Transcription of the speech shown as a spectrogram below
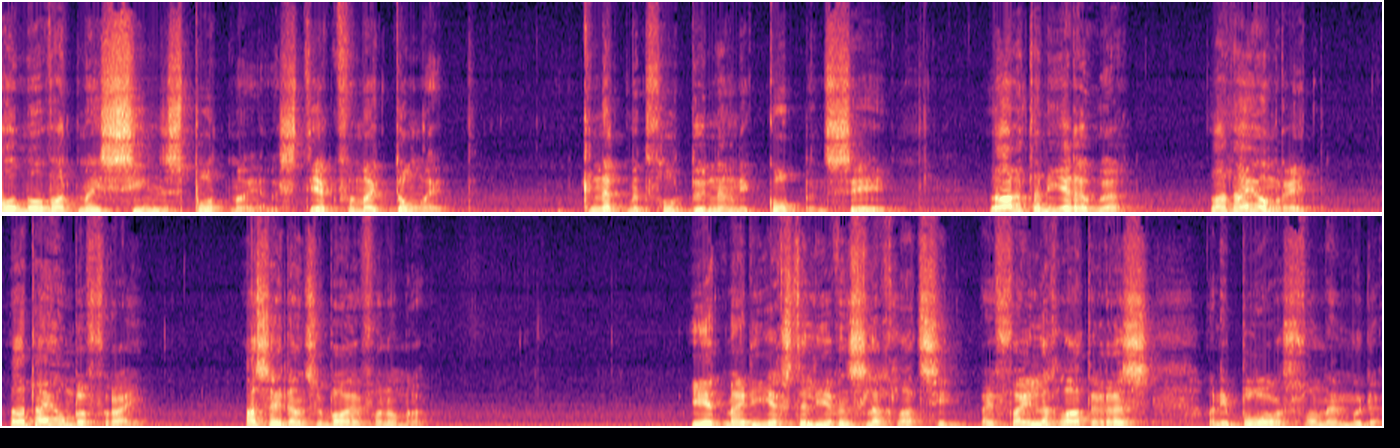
Almal wat my sien, spot my. Hulle steek vir my tong uit. Knik met voldoening die kop en sê: "Laat dit aan die Here hoor. Laat hy hom red. Laat hy hom bevry as hy dan so baie van hom hou." U het my die eerste lewenslig laat sien, my veilig laat rus aan die bors van my moeder.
